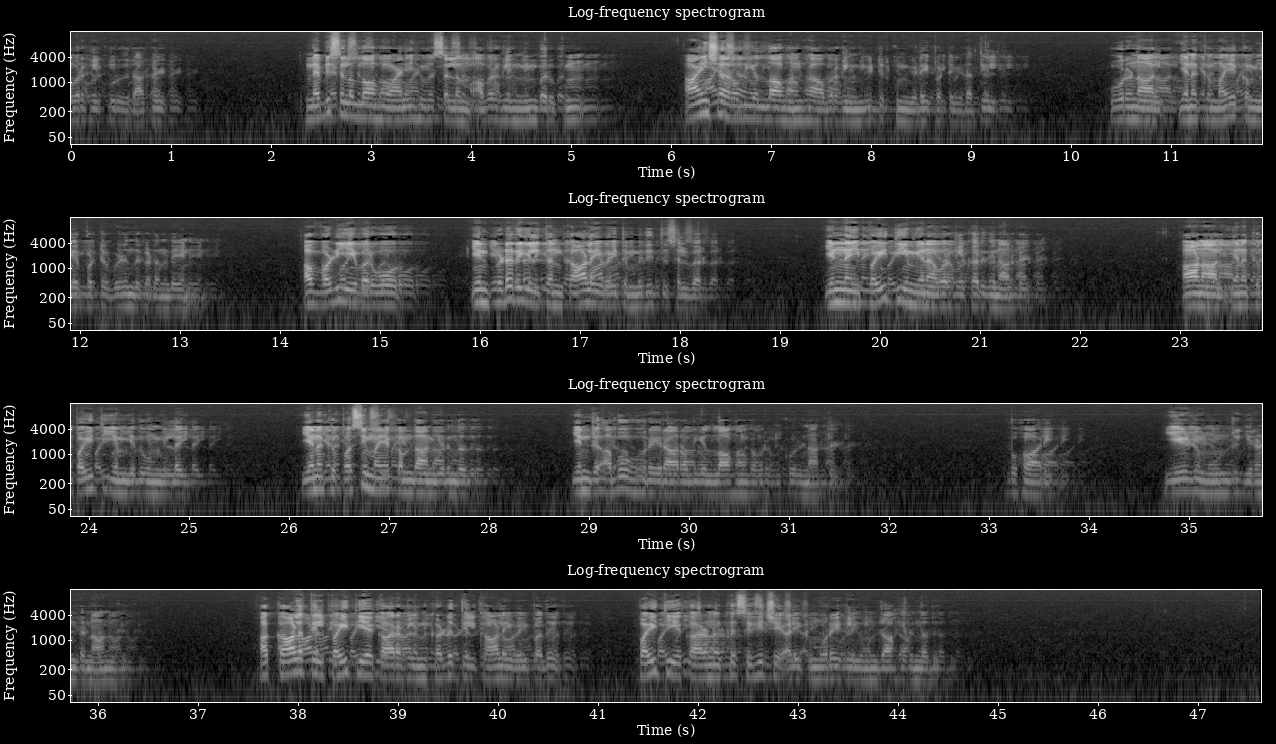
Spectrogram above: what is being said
அவர்கள் கூறுகிறார்கள் நபிசல்லாஹு அலிஹி வசல்லம் அவர்களின் மின்பருக்கும் ஆயிஷா ரவி அல்லாஹா அவர்களின் வீட்டிற்கும் இடைப்பட்ட இடத்தில் ஒரு நாள் எனக்கு மயக்கம் ஏற்பட்டு விழுந்து கிடந்தேன். அவ்வழியே வருவோர் என் பிடரியில் தன் காலை வைத்து மிதித்து செல்வர். என்னை பைத்தியம் என அவர்கள் கருதினார்கள். ஆனால் எனக்கு பைத்தியம் எதுவும் இல்லை. எனக்கு பசி மயக்கம்தான் இருந்தது என்று அபு ஹுரேரா ரவி அல்லாஹும் அவர்கள் கூறினார்கள். புகாரி ஏழு மூன்று இரண்டு நான்கு. அக்காலத்தில் பைத்தியக்காரர்களின் கழுத்தில் காலை வைப்பது பைத்தியக்காரனுக்கு சிகிச்சை அளிக்கும் முறைகளில் ஒன்றாக இருந்தது.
